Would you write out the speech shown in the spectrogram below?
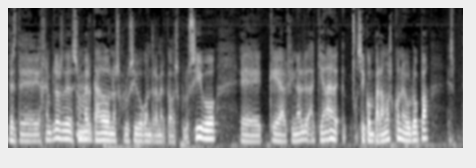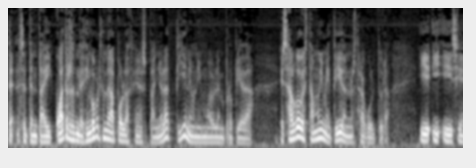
desde ejemplos de su mm. mercado no exclusivo contra mercado exclusivo, eh, que al final, aquí si comparamos con Europa, el 74-75% de la población española tiene un inmueble en propiedad. Es algo que está muy metido en nuestra cultura. Y, si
